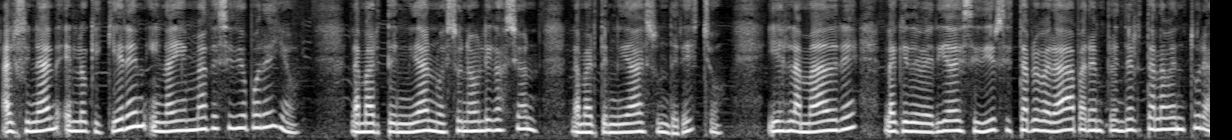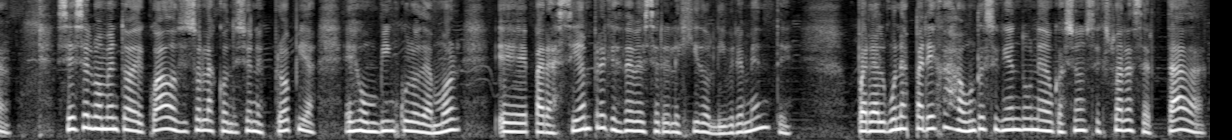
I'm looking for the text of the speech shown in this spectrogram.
al final es lo que quieren y nadie más decidió por ello. La maternidad no es una obligación, la maternidad es un derecho y es la madre la que debería decidir si está preparada para emprender tal aventura. Si es el momento adecuado, si son las condiciones propias, es un vínculo de amor eh, para siempre que debe ser elegido libremente. Para algunas parejas, aún recibiendo una educación sexual acertada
